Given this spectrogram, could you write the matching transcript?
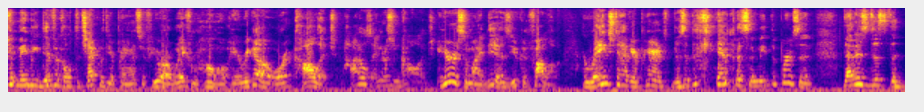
It may be difficult to check with your parents if you are away from home. Oh, here we go. Or at college, at Hyles Anderson College. Here are some ideas you can follow. Arrange to have your parents visit the campus and meet the person. That is just the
